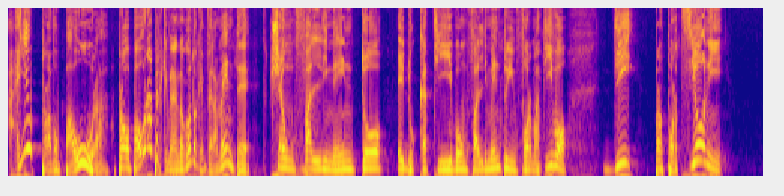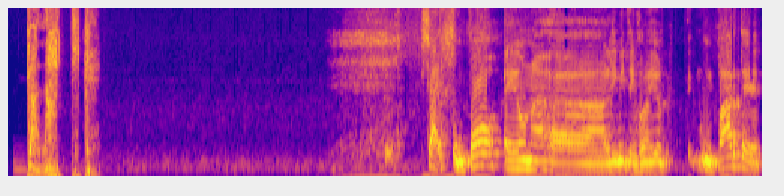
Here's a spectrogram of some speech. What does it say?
Ah, io provo paura. Provo paura perché mi rendo conto che veramente c'è un fallimento educativo, un fallimento informativo di proporzioni galattiche. Sai, un po' è un uh, limite informativo, in parte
